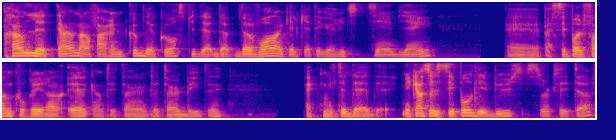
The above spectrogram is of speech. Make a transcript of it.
prendre le temps d'en faire une coupe de course, puis de, voir dans quelle catégorie tu te tiens bien. Euh, parce que c'est pas le fun de courir en E quand tu es un, un B. Fait que, mais, mais quand tu le sais pas au début, c'est sûr que c'est tough.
